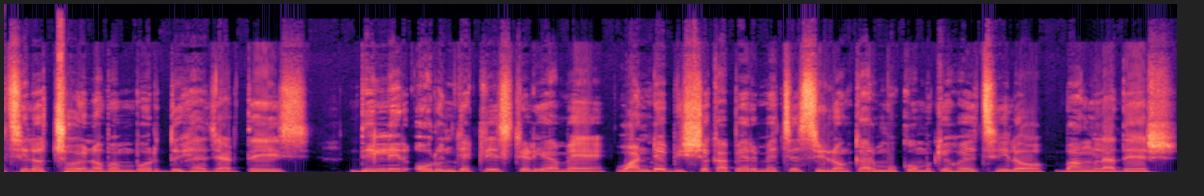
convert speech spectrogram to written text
ছিল ছয় নভেম্বর দুই হাজার তেইশ। দিল্লির অরুণ জেটলি স্টেডিয়ামে ওয়ানডে বিশ্বকাপের ম্যাচে শ্রীলঙ্কার মুখোমুখি হয়েছিল বাংলাদেশ।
